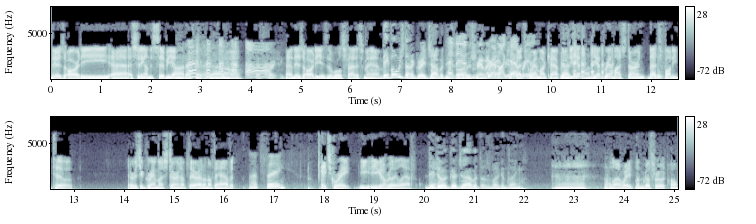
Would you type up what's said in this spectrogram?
There's Artie uh, sitting on the Sybian. Oh, that's like, uh, Yeah. That's frightening. And there's Artie as the world's fattest man. They've always done a great job with these And there's photo. Grandma Caprio. That's Grandma Caprio. That's do, you have, do you have Grandma Stern? That's funny, too. There is a Grandma Stern up there. I don't know if they have it. Let's see. It's great. You, you're going to really laugh. They do a good job with those fucking things. Uh, hold on, wait. Let me go through it. Oh,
